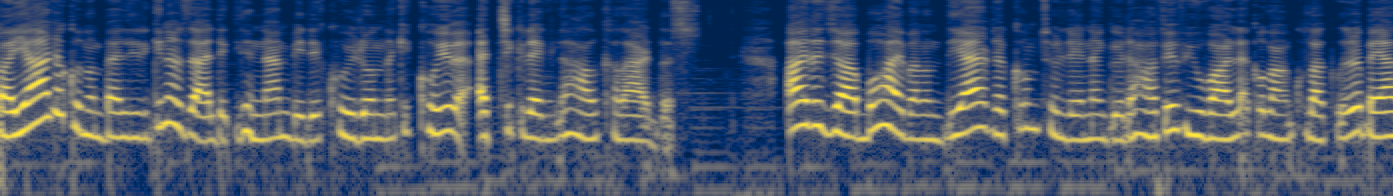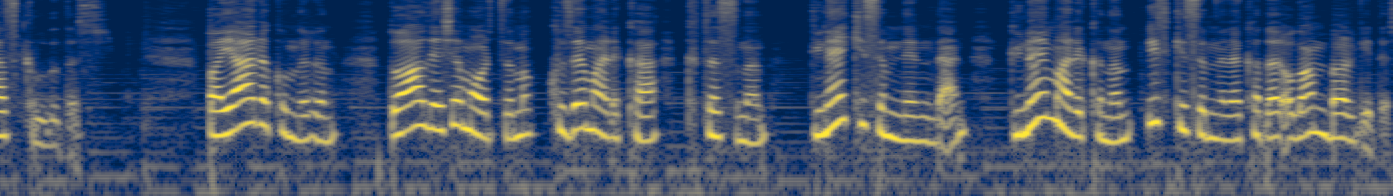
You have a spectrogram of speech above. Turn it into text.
Bayağı rakunun belirgin özelliklerinden biri kuyruğundaki koyu ve açık renkli halkalardır. Ayrıca bu hayvanın diğer rakun türlerine göre hafif yuvarlak olan kulakları beyaz kıllıdır. Bayağı rakunların doğal yaşam ortamı Kuzey Amerika kıtasının güney kesimlerinden Güney Amerika'nın iç kesimlere kadar olan bölgedir.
